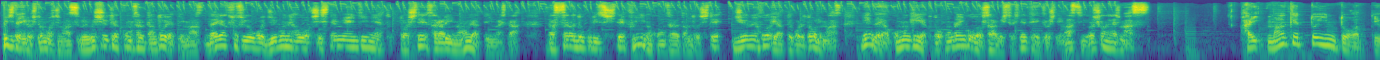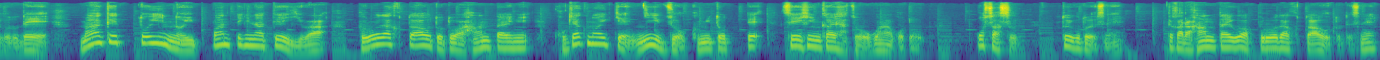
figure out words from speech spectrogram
藤田博と申します。ウェブ集客コンサルタントをやっています。大学卒業後15年ほどシステムエンジニアとしてサラリーマンをやっていました。脱サラ独立してフリーのコンサルタントとして10年ほどやってこれております。現在は顧問契約とオンラインコードをサービスとして提供しています。よろしくお願いします。はい。マーケットインとはっていうことで、マーケットインの一般的な定義は、プロダクトアウトとは反対に、顧客の意見、ニーズを汲み取って製品開発を行うことを指すということですね。だから反対語はプロダクトアウトですね。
